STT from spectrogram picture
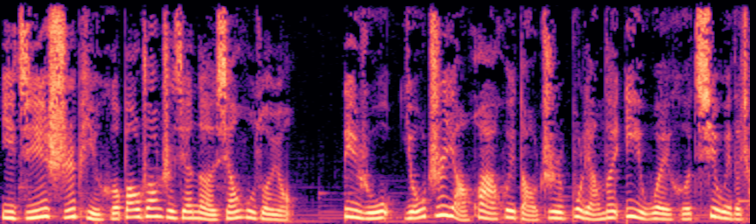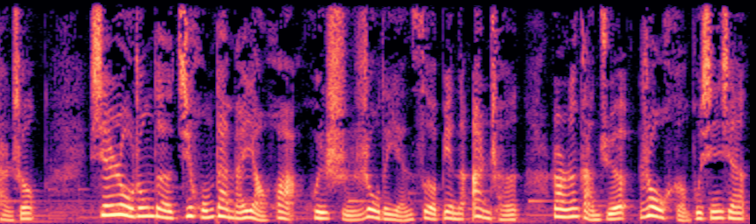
以及食品和包装之间的相互作用。例如，油脂氧化会导致不良的异味和气味的产生；鲜肉中的肌红蛋白氧化会使肉的颜色变得暗沉，让人感觉肉很不新鲜。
